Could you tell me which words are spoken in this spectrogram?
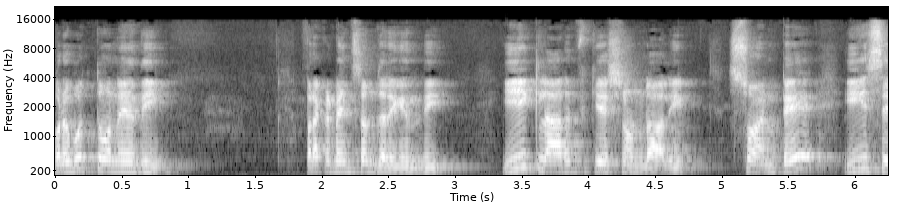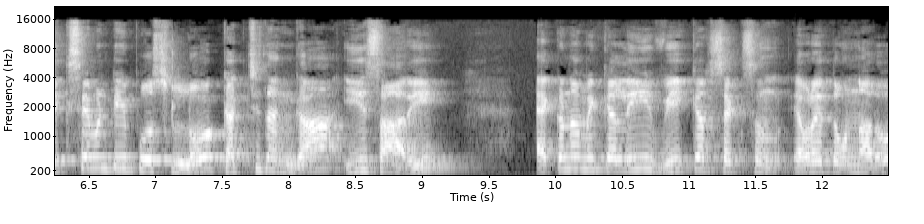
ప్రభుత్వం అనేది ప్రకటించడం జరిగింది. ఈ క్లారిఫికేషన్ ఉండాలి. సో అంటే ఈ సిక్స్ సెవెంటీ పోస్టుల్లో ఖచ్చితంగా ఈసారి ఎకనామికలీ వీకర్ సెక్షన్ ఎవరైతే ఉన్నారో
